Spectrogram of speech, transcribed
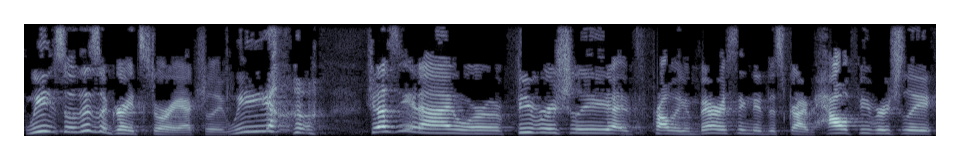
We, so this is a great story, actually. We Jessie and I were feverishly, it's probably embarrassing to describe how feverishly,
